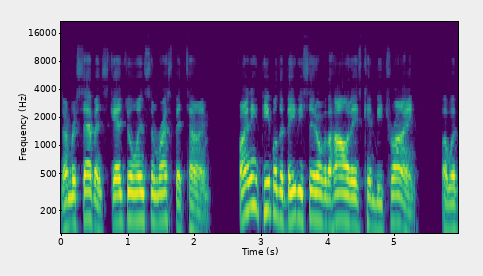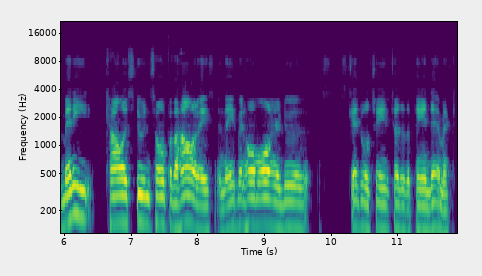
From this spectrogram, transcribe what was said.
Number seven, schedule in some respite time. Finding people to babysit over the holidays can be trying, but with many college students home for the holidays, and they've been home longer due to the schedule change because of the pandemic,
